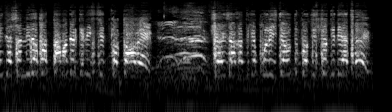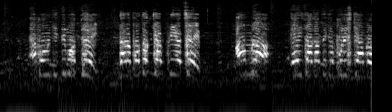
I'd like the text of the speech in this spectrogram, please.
এই দেশের নিরাপত্তা আমাদেরকে নিশ্চিত করতে হবে। সেই জায়গা থেকে পুলিশ যেহেতু প্রতিশ্রুতি দিয়েছে, এবং ইতিমধ্যে তারা পদক্ষেপ নিয়েছে, আমরা এই জায়গা থেকে পুলিশকে আমরা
